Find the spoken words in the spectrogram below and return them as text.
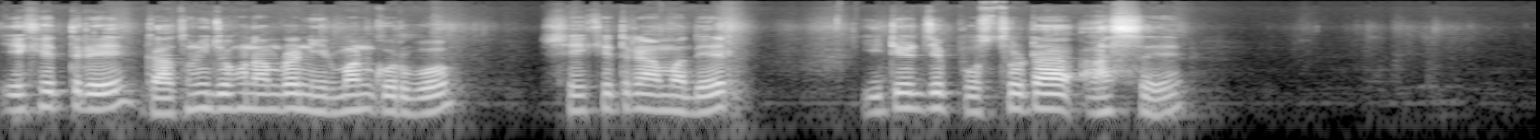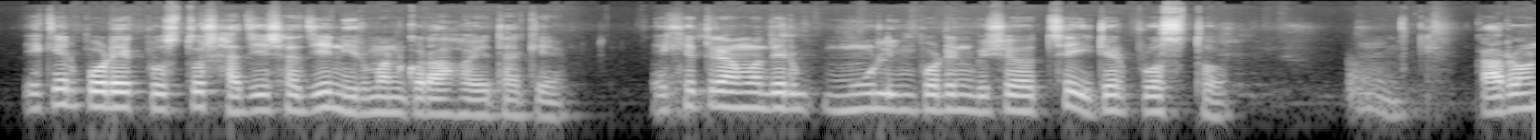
এক্ষেত্রে গাঁথনি যখন আমরা নির্মাণ করব সেই ক্ষেত্রে আমাদের ইটের যে প্রস্থটা আছে, একের পর এক প্রস্থ সাজিয়ে সাজিয়ে নির্মাণ করা হয়ে থাকে। এক্ষেত্রে আমাদের মূল ইম্পর্টেন্ট বিষয় হচ্ছে ইটের প্রস্থ। কারণ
